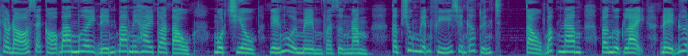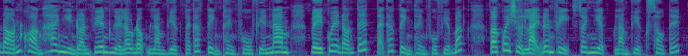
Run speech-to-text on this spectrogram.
Theo đó sẽ có 30 đến 32 toa tàu, một chiều, ghế ngồi mềm và giường nằm, tập trung miễn phí trên các tuyến tàu Bắc Nam và ngược lại để đưa đón khoảng 2.000 đoàn viên người lao động làm việc tại các tỉnh, thành phố phía Nam về quê đón Tết tại các tỉnh, thành phố phía Bắc và quay trở lại đơn vị doanh nghiệp làm việc sau Tết.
